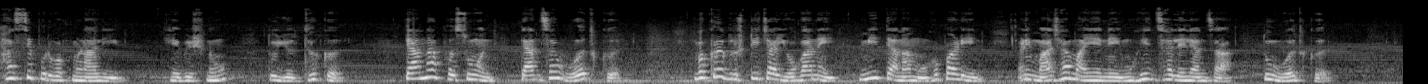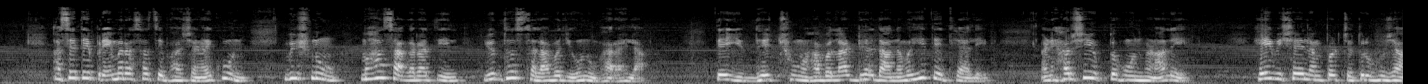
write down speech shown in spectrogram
हास्यपूर्वक म्हणाली हे विष्णू तू युद्ध कर. त्यांना फसवून त्यांचा वध कर. वक्रदृष्टीच्या योगाने मी त्यांना मोह पाडीन आणि माझ्या मायेने मोहित झालेल्यांचा तू वध कर. असे ते प्रेमरसाचे भाषण ऐकून विष्णू महासागरातील युद्धस्थलावर येऊन उभा राहिला. ते युद्धेच्छू महाबलाढ्य दानवही तेथे आले. आणि हर्षयुक्त होऊन म्हणाले हे विषय लंपट चतुर्भुजा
